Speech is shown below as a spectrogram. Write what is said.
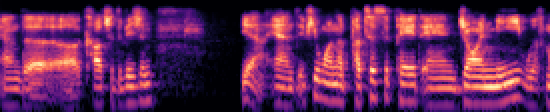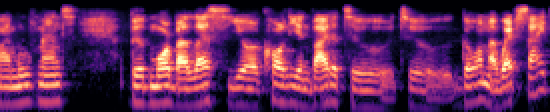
and the uh, Culture Division. Yeah, and if you want to participate and join me with my movement, Build More by Less, you're cordially invited to to go on my website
